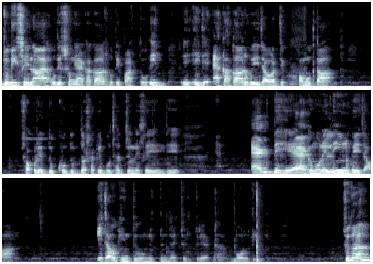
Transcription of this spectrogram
যদি সে না ওদের সঙ্গে একাকার হতে পারত, এই, এই- যে একাকার হয়ে যাওয়ার যে ক্ষমতা, সকলের দুঃখ দুর্দশাকে বোঝার জন্যে সেই যে এক দেহে এক মনে লীন হয়ে যাওয়া। এটাও কিন্তু মৃত্যুঞ্জয়ের চরিত্রের একটা বড় দিক। সুতরাং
